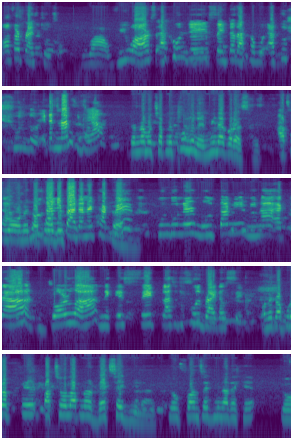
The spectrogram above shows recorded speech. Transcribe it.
অফার প্রাইস চলছে। ওয়াও ভিউয়ার্স এখন যে সেটটা দেখাবো এত সুন্দর। এটার নাম কি ভাইয়া? এটার নাম হচ্ছে আপনার কুন্দনের মিনা করা অনেক প্যাটার্নের থাকবে। হ্যাঁ, মুলতানি মিনা একটা জড়োয়া necklace set plus full bridal set অনেক আপুরা পে- পাচ্ছে হলো আপনার ব্যাক সাইড মিনা। কেউ ফ্রন্ট সাইড মিনা দেখে। কেউ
